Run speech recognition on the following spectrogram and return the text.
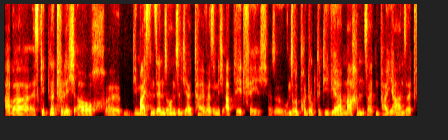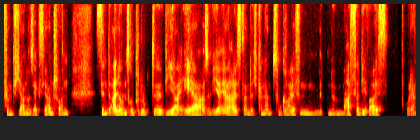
Aber es gibt natürlich auch, äh, die meisten Sensoren sind ja teilweise nicht updatefähig. Also unsere Produkte, die wir machen seit ein paar Jahren, seit fünf Jahren oder sechs Jahren schon, sind alle unsere Produkte via Air. Also via Air heißt dann, ich kann dann zugreifen mit einem Master Device oder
